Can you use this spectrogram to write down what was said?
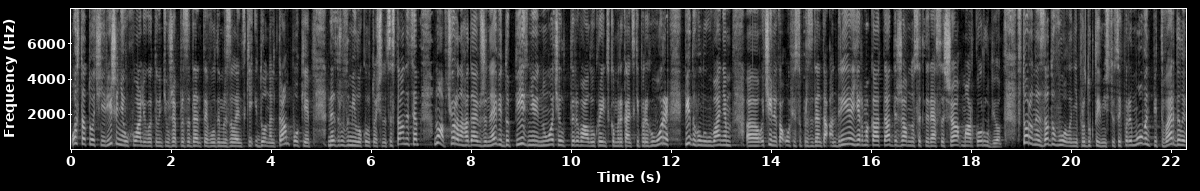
Остаточні рішення ухвалюватимуть вже президенти Володимир Зеленський і Дональд Трамп, поки не зрозуміло, коли точно це станеться. Ну а вчора нагадаю, в Женеві до пізньої ночі тривали українсько-американські переговори під головуванням е, очільника офісу президента Андрія Єрмака та державного секретаря США Марко Рубіо. Сторони задоволені продуктивністю цих перемовин, підтвердили,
